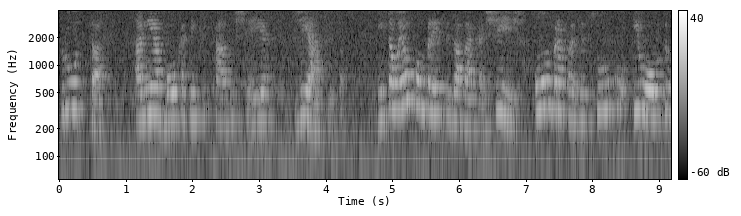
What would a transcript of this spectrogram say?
fruta, a minha boca tem ficado cheia de afta. Então eu comprei esses abacaxis, um para fazer suco e o outro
